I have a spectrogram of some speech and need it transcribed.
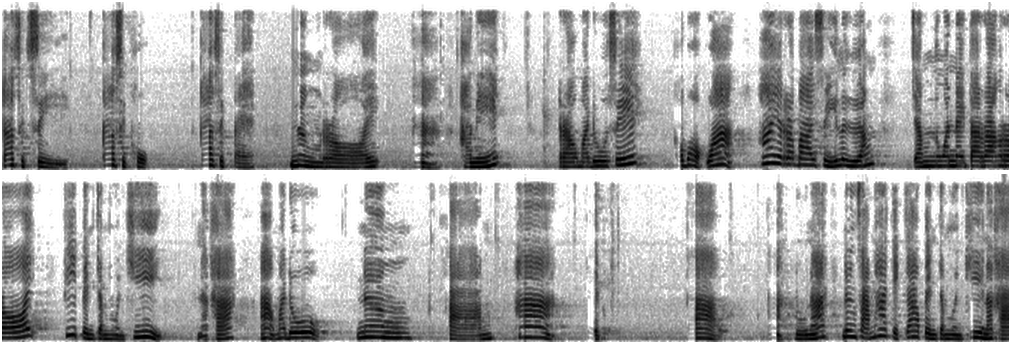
เก้าสิบสี่ เก้าสิบหกเก้าสิบแปดหนึ่งร้อยอ่าคราวนี้เรามาดูซิเขาบอกว่าให้ระบายสีเหลืองจำนวนในตารางร้อยที่เป็นจำนวนคี่นะคะอ้าวมาดูหนึ่งสามห้าเจ็ดเก้าดูนะหนึ่งสามห้าเจ็ดเก้าเป็นจำนวนคี่นะคะ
